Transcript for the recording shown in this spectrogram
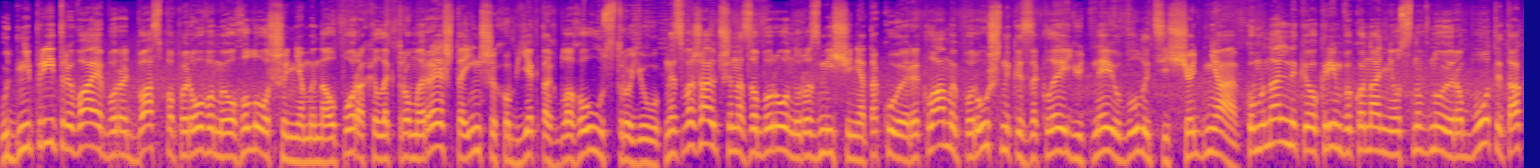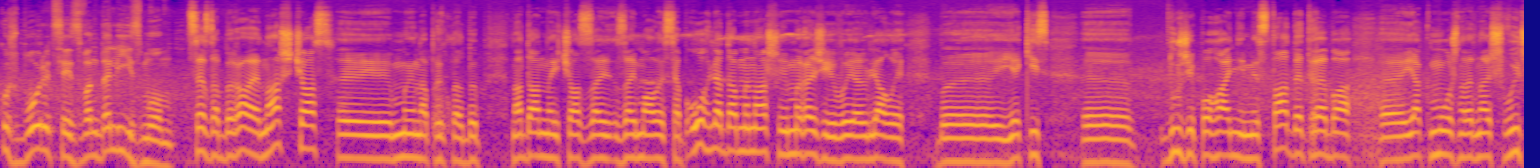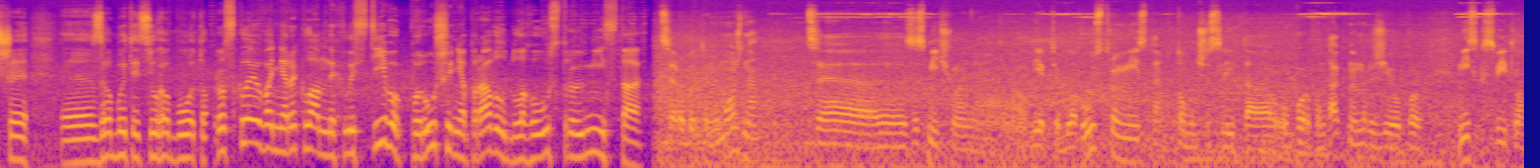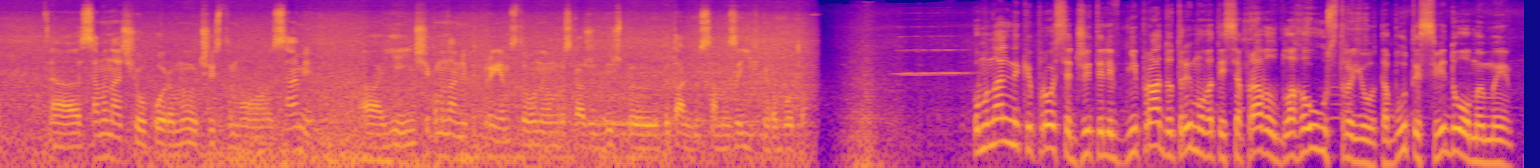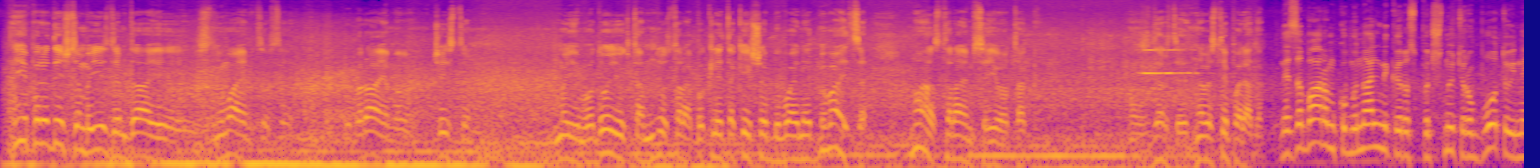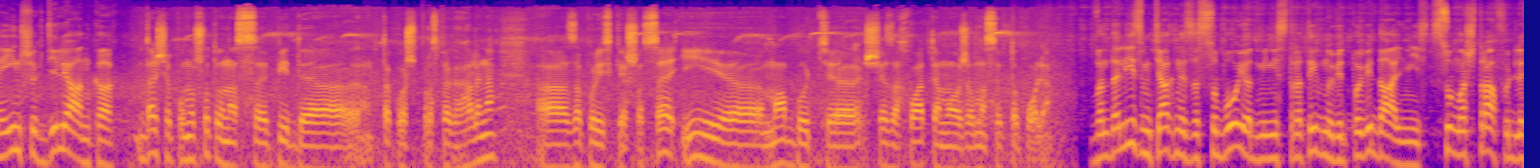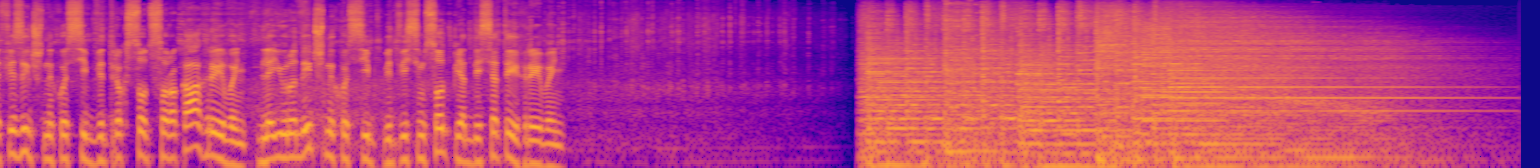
У Дніпрі триває боротьба з паперовими оголошеннями на опорах електромереж та інших об'єктах благоустрою. Незважаючи на заборону розміщення такої реклами, порушники заклеюють нею вулиці щодня. Комунальники, окрім виконання основної роботи, також борються із вандалізмом. Це забирає наш час. Е, Ми, наприклад, на даний час займалися б оглядами нашої мережі, і виявляли б е, якісь е, дуже погані міста, де треба е, як можна найшвидше е, зробити цю роботу. Розклеювання рекламних листівок, порушення правил благоустрою міста. Це робити не можна. Це е, засмічування об'єктів благоустрою міста, в тому числі та опор контактної мережі, опор міськ світла. Саме наші опори ми очистимо самі. А Є інші комунальні підприємства, вони вам розкажуть більш детально саме за їхню роботу. Комунальники просять жителів Дніпра дотримуватися правил благоустрою та бути свідомими. І періодично ми їздимо, да, і знімаємо це все, вибираємо, чистимо. Ми водою їх там, ну, стараємо, бо клей такий, що буває не відмивається, ну а стараємося його так здерти, навести порядок. Незабаром комунальники розпочнуть роботу і на інших ділянках. Далі по маршруту у нас піде також проспект Галіна, е, Запорізьке шосе і, е, мабуть, е, ще захватимо вже масив Тополя. Вандалізм тягне за собою адміністративну відповідальність. Сума штрафу для фізичних осіб від 340 гривень, для юридичних осіб від 850 гривень.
